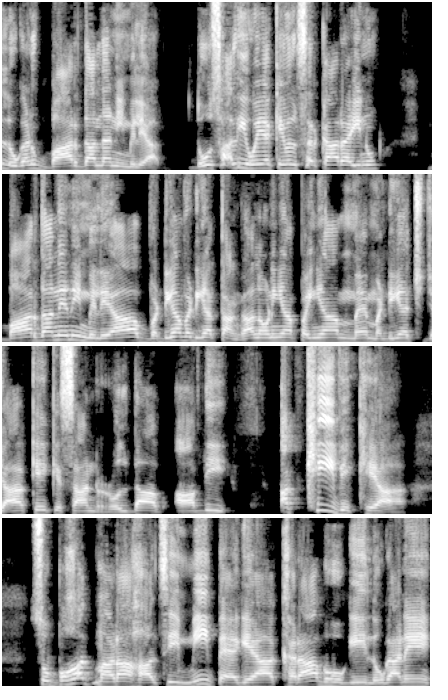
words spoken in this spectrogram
ਲੋਕਾਂ ਨੂੰ ਬਾਰਦਾਨਾ ਨਹੀਂ ਮਿਲਿਆ। 2 ਸਾਲ ਹੀ ਹੋਇਆ ਕੇਵਲ ਸਰਕਾਰ ਆਈ ਨੂੰ। ਬਾਰਦਾਨੇ ਨਹੀਂ ਮਿਲਿਆ ਵੱਡੀਆਂ ਵੱਡੀਆਂ ਧਾਂਗਾ ਲਾਉਣੀਆਂ ਪਈਆਂ। ਮੈਂ ਮੰਡੀਆਂ 'ਚ ਜਾ ਕੇ ਕਿਸਾਨ ਰੁਲਦਾ, ਆਪਦੀ ਅੱਖੀ ਵੇਖਿਆ। ਸੋ ਬਹੁਤ ਮਾੜਾ ਹਾਲ ਸੀ। ਮੀਂਹ ਪੈ ਗਿਆ, ਖਰਾਬ ਹੋ ਗਈ। ਲੋਕਾਂ ਨੇ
